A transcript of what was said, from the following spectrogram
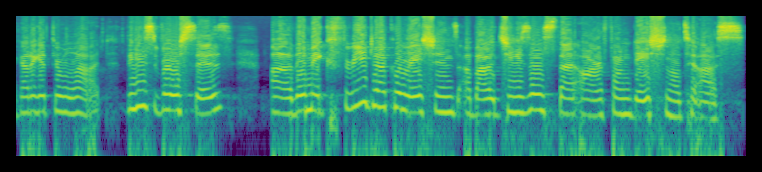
I got to get through a lot. These verses, uh, they make three declarations about Jesus that are foundational to us.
